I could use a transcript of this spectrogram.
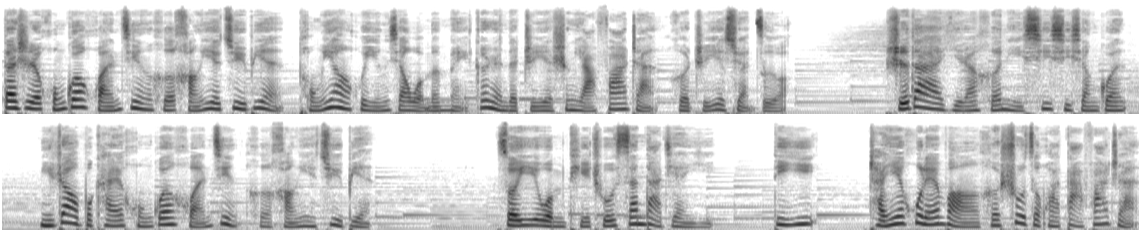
但是宏观环境和行业巨变同样会影响我们每个人的职业生涯发展和职业选择。时代已然和你息息相关，你绕不开宏观环境和行业巨变。所以我们提出三大建议：第一，产业互联网和数字化大发展，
